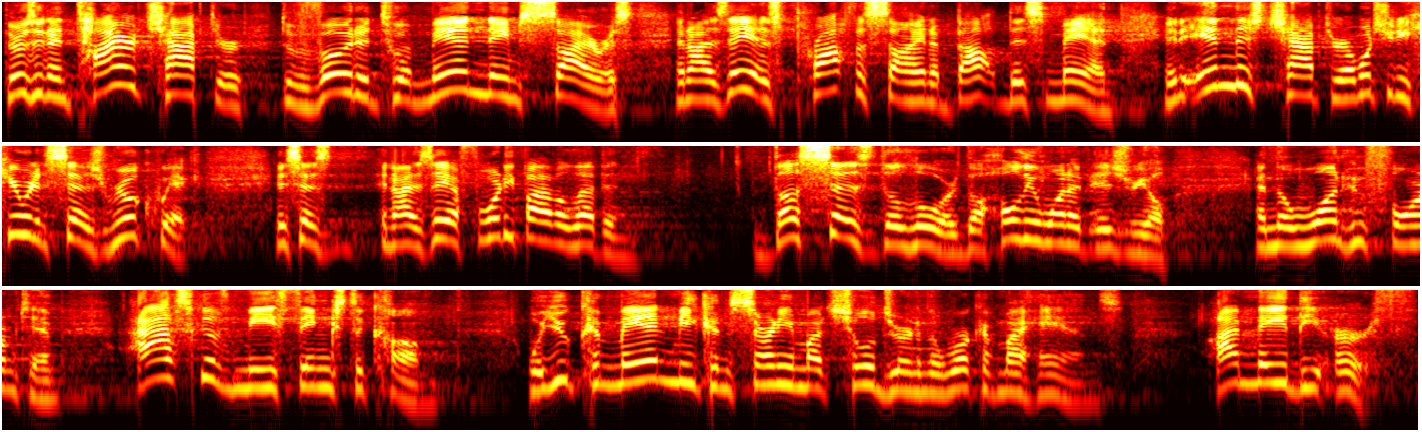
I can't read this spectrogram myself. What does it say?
There's an entire chapter devoted to a man named Cyrus, and Isaiah is prophesying about this man. And in this chapter, I want you to hear what it says real quick. It says in Isaiah 45 11, Thus says the Lord, the Holy One of Israel, and the one who formed him, Ask of me things to come. Will you command me concerning my children and the work of my hands? I made the earth,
